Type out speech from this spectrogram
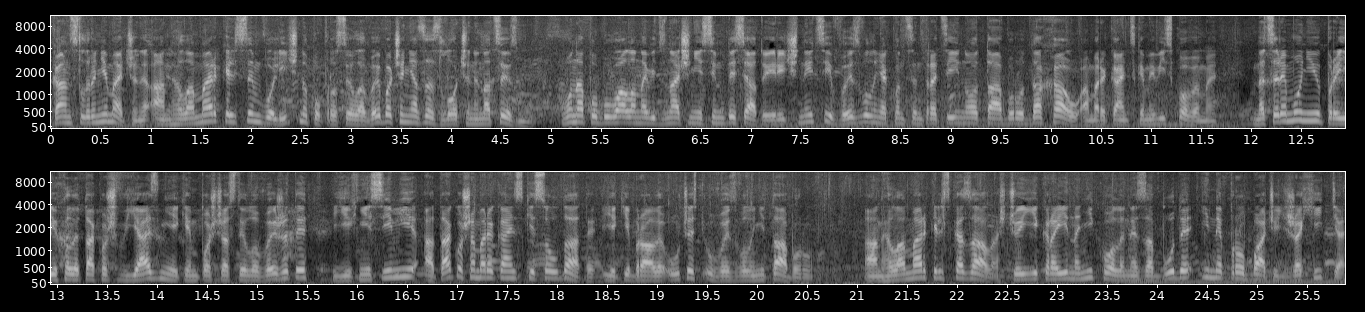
Канцлер Німеччини Ангела Меркель символічно попросила вибачення за злочини нацизму. Вона побувала на відзначенні 70-ї річниці визволення концентраційного табору Дахау американськими військовими. На церемонію приїхали також в'язні, яким пощастило вижити, їхні сім'ї, а також американські солдати, які брали участь у визволенні табору. Ангела Меркель сказала, що її країна ніколи не забуде і не пробачить жахіття,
